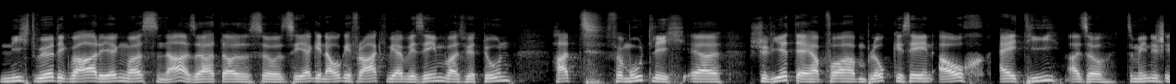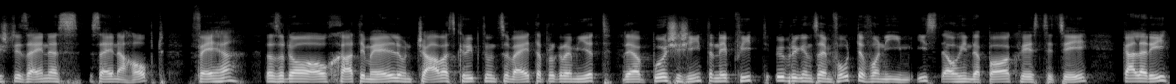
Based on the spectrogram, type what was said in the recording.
nicht würdig war irgendwas. Na, also er hat da so sehr genau gefragt, wer wir sind, was wir tun. Hat vermutlich er studierte, ich habe vorher einen Blog gesehen, auch IT, also zumindest ist das eines seiner Hauptfächer, dass er da auch HTML und JavaScript und so weiter programmiert. Der Bursche ist internetfit. Übrigens ein Foto von ihm ist auch in der PowerQuest CC Galerie.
